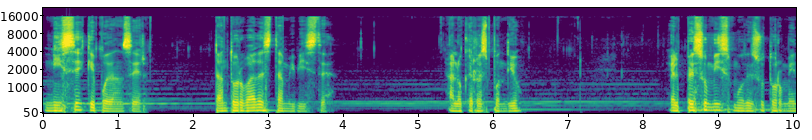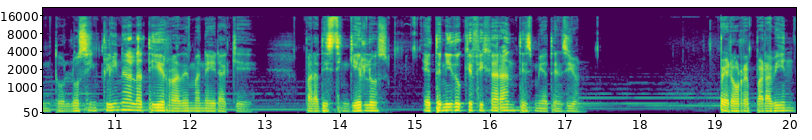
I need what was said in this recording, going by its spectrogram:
ni sé que puedan ser. Tan turbada está mi vista. A lo que respondió, el peso mismo de su tormento los inclina a la tierra de manera que, para distinguirlos, he tenido que fijar antes mi atención. Pero repara bien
